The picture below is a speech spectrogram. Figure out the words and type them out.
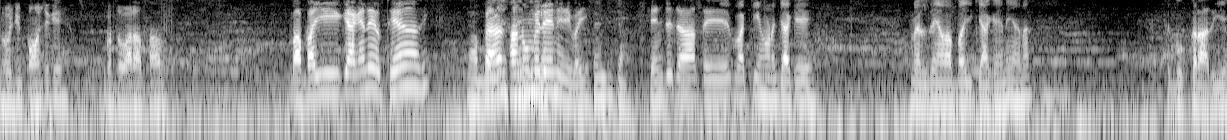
ਲੋ ਜੀ ਪਹੁੰਚ ਗਏ ਗੁਰਦੁਆਰਾ ਸਾਹਿਬ। ਬਾਬਾ ਜੀ ਕਿਆ ਕਹਿੰਦੇ ਉੱਥੇ ਆ ਅਸੀਂ ਪਹਿਲਾਂ ਸਾਨੂੰ ਮਿਲੇ ਨਹੀਂ ਬਾਈ। ਸਿੰਜ ਚ ਖਿੰਜ ਚਾ ਤੇ ਬਾਕੀ ਹੁਣ ਜਾ ਕੇ ਮਿਲਦੇ ਆ ਬਾਬਾ ਜੀ ਕਿਆ ਕਹਿੰਦੇ ਹਨਾ? ਤੇ ਬੁੱਕ ਕਰਾ ਦਈਏ।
